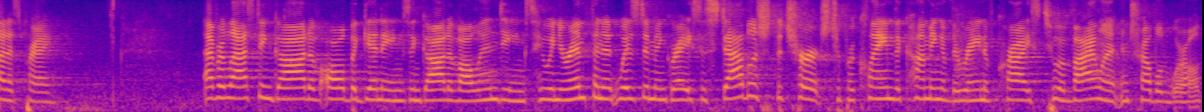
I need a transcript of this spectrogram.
Let us pray. Everlasting God of all beginnings and God of all endings, who in your infinite wisdom and grace established the church to proclaim the coming of the reign of Christ to a violent and troubled world.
